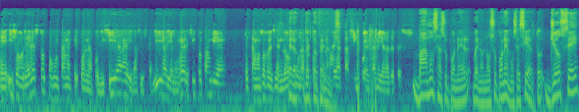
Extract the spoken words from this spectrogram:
y sobre esto, conjuntamente con la policía y la fiscalía y el ejército también, estamos ofreciendo una doctor de hasta 50 millones de pesos. Vamos a suponer, bueno, no suponemos, es cierto, yo sé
